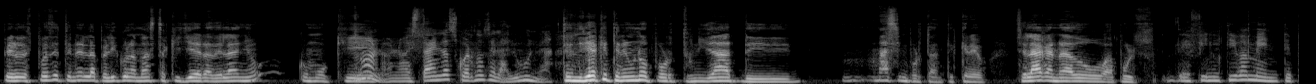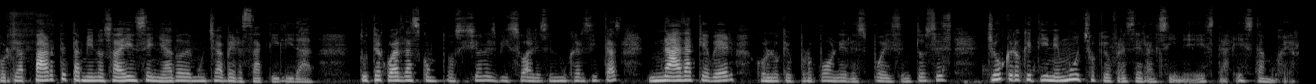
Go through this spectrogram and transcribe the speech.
pero después de tener la película más taquillera del año, como que... No, no, no, está en los cuernos de la luna. Tendría que tener una oportunidad de más importante, creo. Se la ha ganado a pulso. Definitivamente, porque aparte también nos ha enseñado de mucha versatilidad. Tú te acuerdas composiciones visuales en Mujercitas, nada que ver con lo que propone después. Entonces, yo creo que tiene mucho que ofrecer al cine esta, esta mujer.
